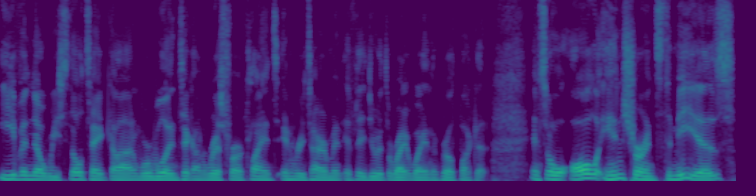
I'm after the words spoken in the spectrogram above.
even though we still take on, we're willing to take on risk for our clients in retirement if they do it the right way in the growth bucket. And so, all insurance to me is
